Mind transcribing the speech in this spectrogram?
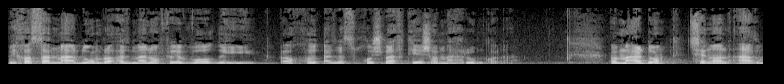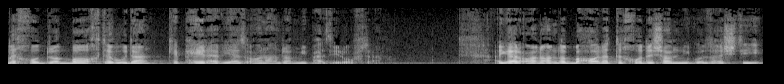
می‌خواستند مردم را از منافع واقعی و از خوشبختیشان محروم کنند و مردم چنان عقل خود را باخته بودند که پیروی از آنان را میپذیرفتند اگر آنان را به حالت خودشان میگذاشتی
